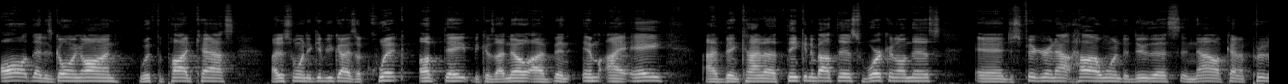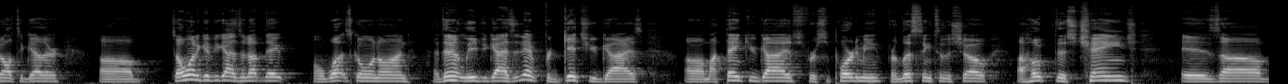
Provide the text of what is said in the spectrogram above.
all that is going on with the podcast. I just wanted to give you guys a quick update because I know I've been MIA. I've been kind of thinking about this, working on this, and just figuring out how I wanted to do this. And now I've kind of put it all together. Uh, so I want to give you guys an update on what's going on. I didn't leave you guys, I didn't forget you guys. Um, I thank you guys for supporting me, for listening to the show. I hope this change is uh,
